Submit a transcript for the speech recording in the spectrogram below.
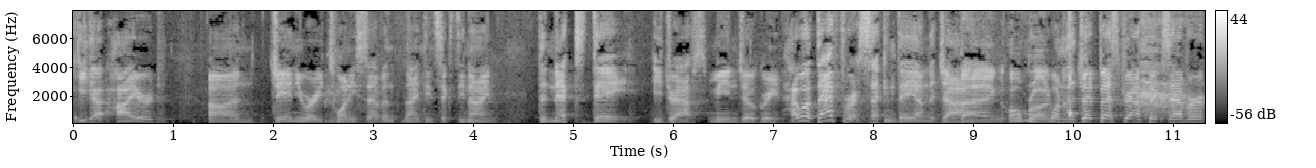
He got hired on January 27th, 1969. The next day, he drafts Mean Joe Greene. How about that for a second day on the job? Bang, home run. One of the best draft picks ever.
